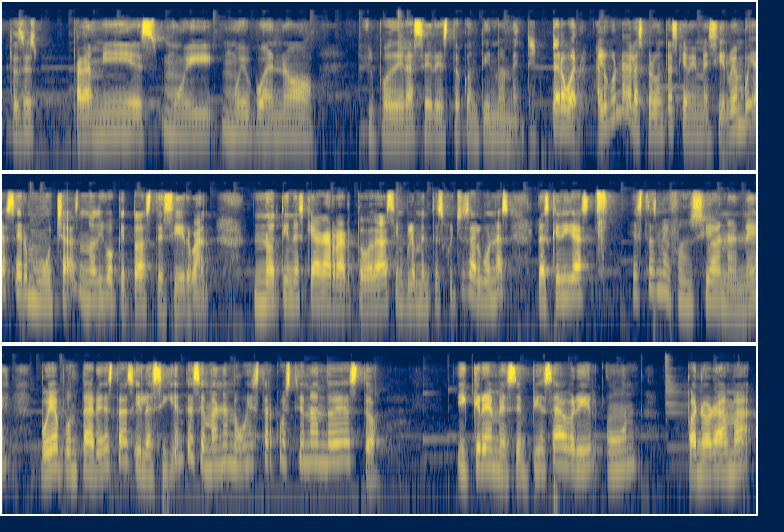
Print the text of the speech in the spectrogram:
Entonces, para mí es muy, muy bueno el poder hacer esto continuamente. Pero bueno, algunas de las preguntas que a mí me sirven, voy a hacer muchas, no digo que todas te sirvan, no tienes que agarrar todas, simplemente escuchas algunas, las que digas, estas me funcionan, ¿eh? Voy a apuntar estas y la siguiente semana me voy a estar cuestionando esto. Y créeme, se empieza a abrir un panorama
